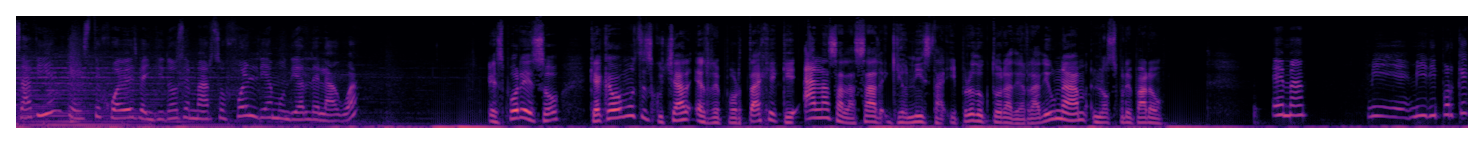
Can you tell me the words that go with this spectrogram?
¿Sabían que este jueves 22 de marzo fue el Día Mundial del Agua? Es por eso que acabamos de escuchar el reportaje que Ana Salazar, guionista y productora de Radio UNAM, nos preparó. Emma, mi- Miri, ¿por qué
